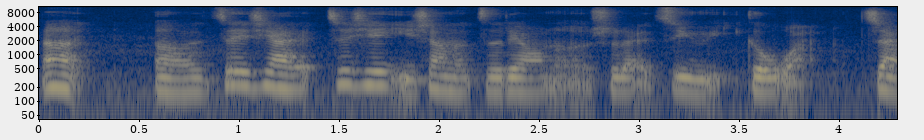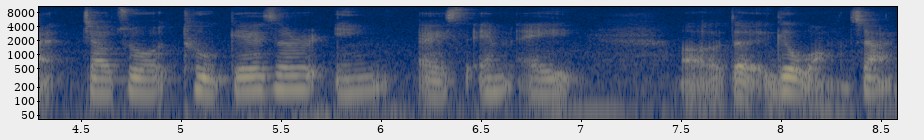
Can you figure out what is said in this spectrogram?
那呃，这些这些以上的资料呢，是来自于一个网站，叫做 Together in SMA，呃的一个网站。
